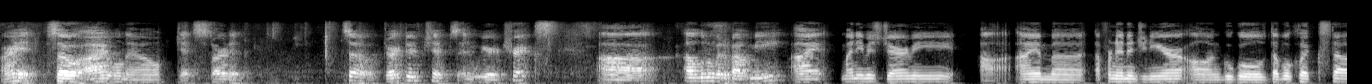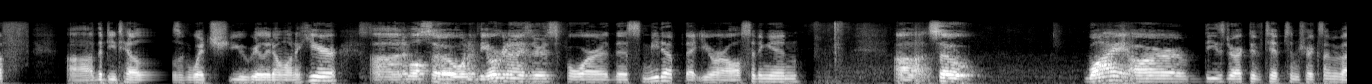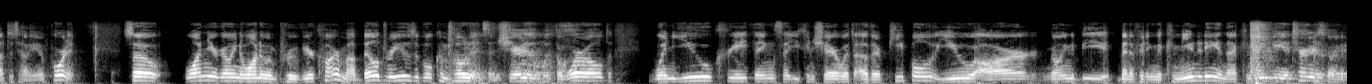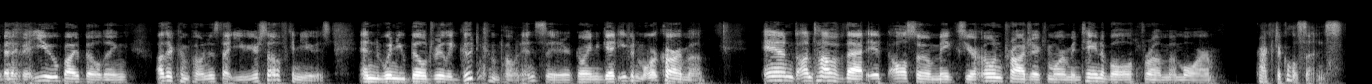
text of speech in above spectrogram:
All right, so I will now get started. So, directive tips and weird tricks. Uh, a little bit about me. I my name is Jeremy. Uh, I am a, a front-end engineer on Google DoubleClick stuff, uh, the details of which you really don't want to hear. Uh, and I'm also one of the organizers for this meetup that you are all sitting in. Uh, so why are these directive tips and tricks I'm about to tell you important? So one, you're going to want to improve your karma. Build reusable components and share them with the world when you create things that you can share with other people, you are going to be benefiting the community, and that community in turn is going to benefit you by building other components that you yourself can use. And when you build really good components, you're going to get even more karma. And on top of that, it also makes your own project more maintainable from a more practical sense.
